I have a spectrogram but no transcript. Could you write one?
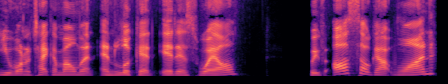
you want to take a moment and look at it as well. We've also got one.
